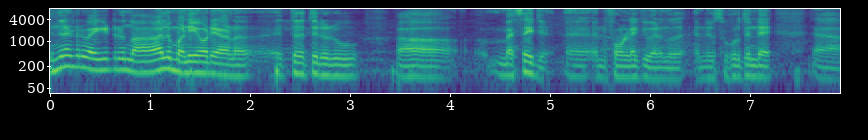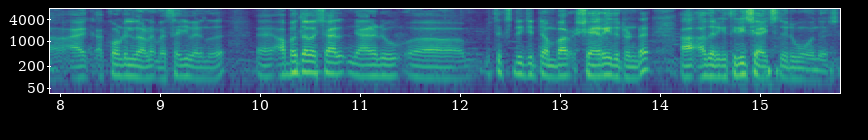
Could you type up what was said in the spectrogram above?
ഇന്നലെ രണ്ടര വൈകിട്ട് ഒരു നാല് മണിയോടെയാണ് ഇത്തരത്തിലൊരു മെസ്സേജ് എന്റെ ഫോണിലേക്ക് വരുന്നത്. എന്റെ ഒരു സുഹൃത്തിന്റെ അക്കൗണ്ടിൽ നിന്നാണ് മെസ്സേജ് വരുന്നത്. അബദ്ധവശാൽ ഞാനൊരു സിക്സ് ഡിജിറ്റ് നമ്പർ ഷെയർ ചെയ്തിട്ടുണ്ട്. അതെനിക്ക് തിരിച്ചയച്ചു തരുമോ എന്ന് ചോദിച്ചു.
